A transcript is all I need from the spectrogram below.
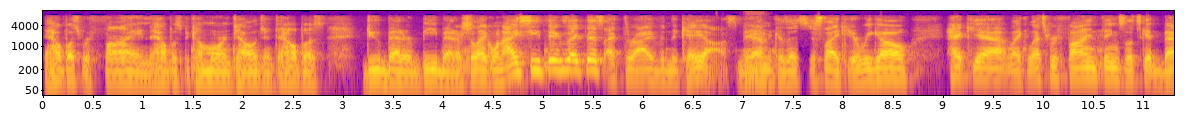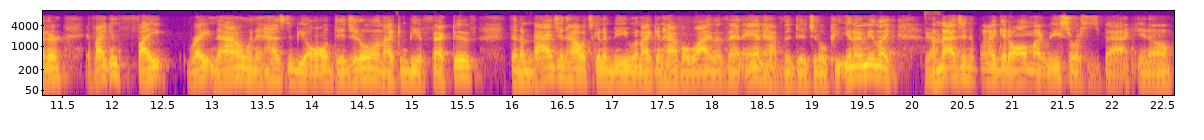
to help us refine, to help us become more intelligent, to help us do better, be better. So like when I see things like this, I thrive in the chaos, man, yeah. because it's just like, here we go. Heck yeah. Like let's refine things. Let's get better. If I can fight right now when it has to be all digital and I can be effective, then imagine how it's going to be when I can have a live event and have the digital piece. You know what I mean? Like yeah. imagine when I get all my resources back, you know?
